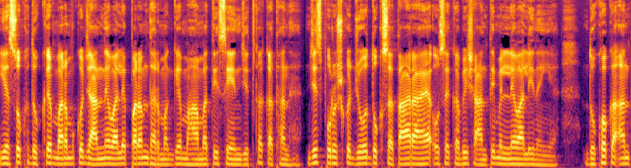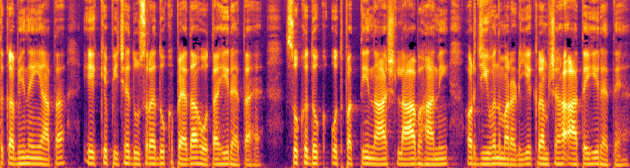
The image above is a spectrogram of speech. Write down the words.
यह सुख दुख के मर्म को जानने वाले परम धर्मज्ञ महामती सेनजीत का कथन है। जिस पुरुष को जो दुख सता रहा है, उसे कभी शांति मिलने वाली नहीं है। दुखों का अंत कभी नहीं आता, एक के पीछे दूसरा दुख पैदा होता ही रहता है। सुख, दुख, उत्पत्ति, नाश, लाभ, हानि और जीवन मरण, ये क्रमशः आते ही रहते हैं।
